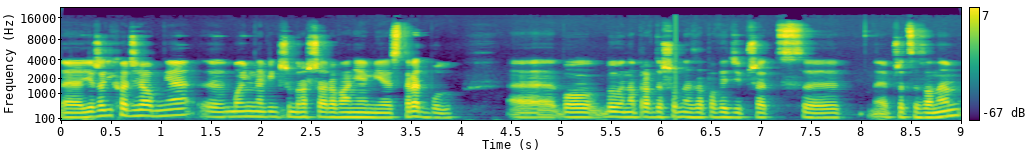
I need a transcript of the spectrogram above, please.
E, jeżeli chodzi o mnie, e, moim największym rozczarowaniem jest Red Bull, bo były naprawdę szumne zapowiedzi przed, przed sezonem,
